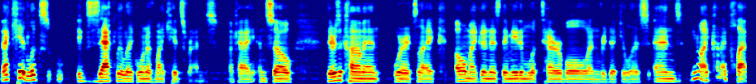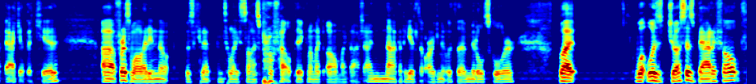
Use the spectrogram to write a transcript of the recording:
that kid looks exactly like one of my kids' friends. Okay, and so there's a comment where it's like, oh my goodness, they made him look terrible and ridiculous. And, you know, I kind of clap back at the kid. Uh, first of all, I didn't know it was a kid until I saw his profile pic, and I'm like, oh my gosh, I'm not going to get into argument with a middle schooler. But what was just as bad, I felt,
